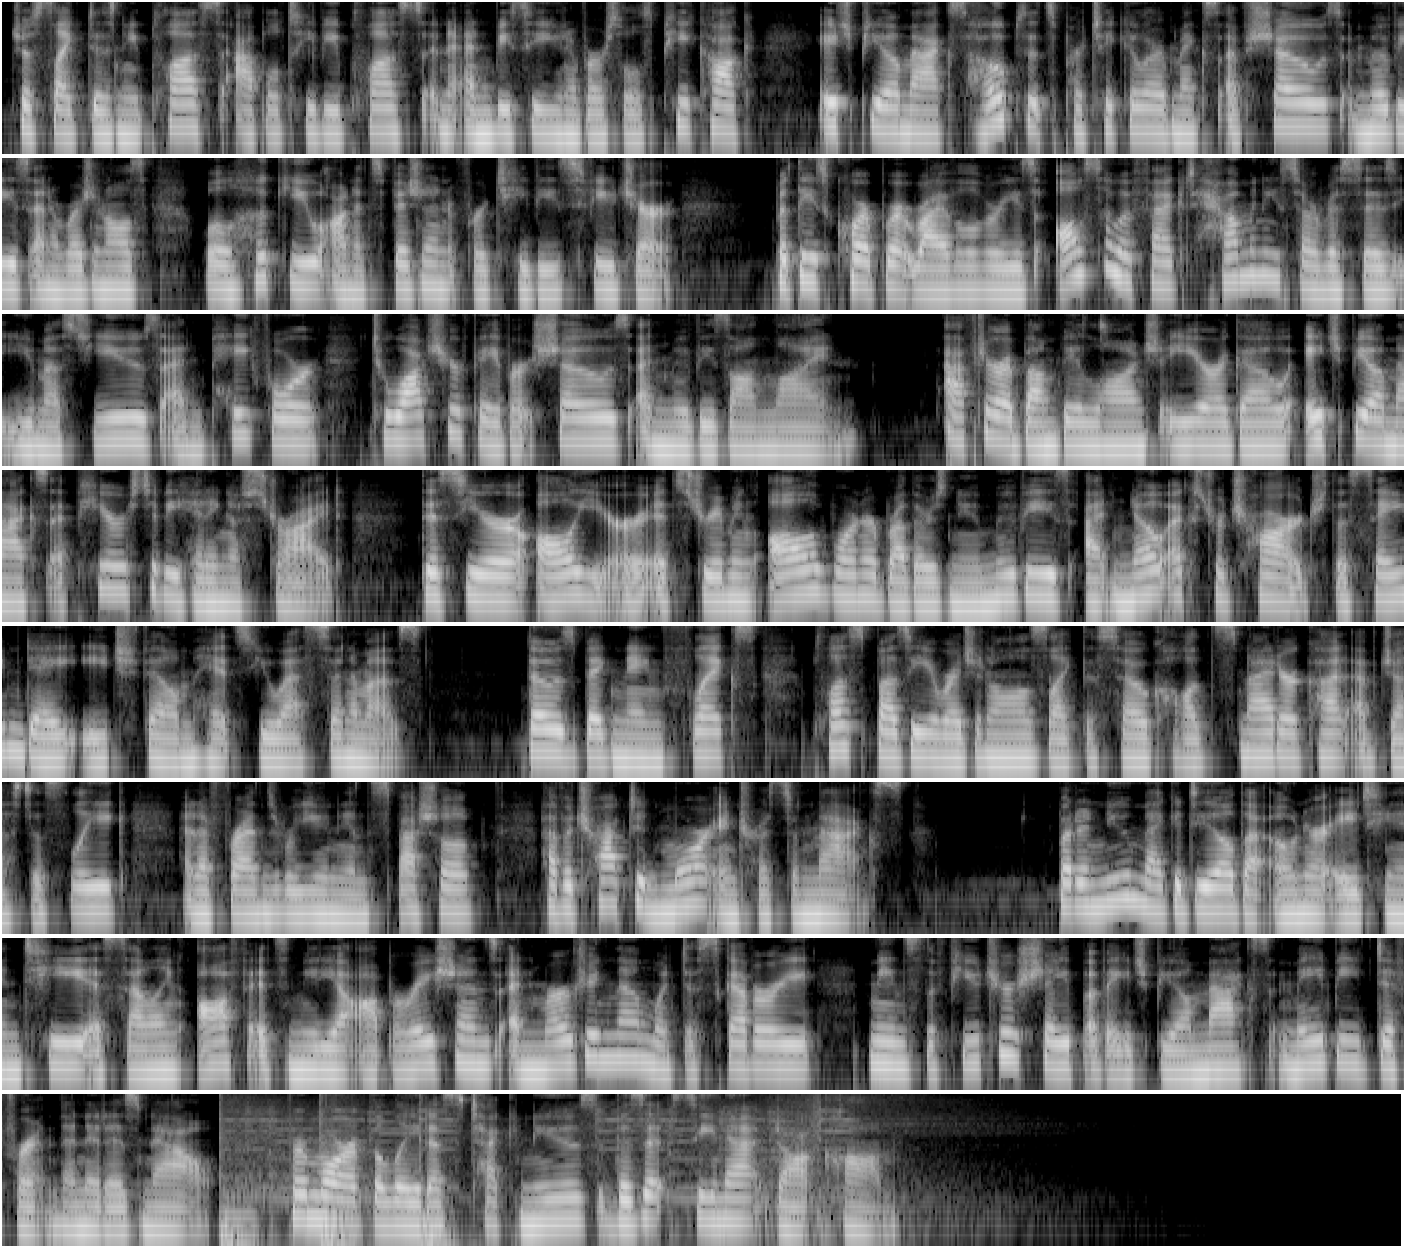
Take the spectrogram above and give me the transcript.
Just like Disney Plus, Apple TV Plus, and NBC Universal's Peacock, HBO Max hopes its particular mix of shows, movies, and originals will hook you on its vision for TV's future but these corporate rivalries also affect how many services you must use and pay for to watch your favorite shows and movies online. After a bumpy launch a year ago, HBO Max appears to be hitting a stride. This year, all year, it's streaming all Warner Brothers' new movies at no extra charge the same day each film hits US cinemas. Those big name flicks, plus buzzy originals like the so called Snyder Cut of Justice League and a Friends reunion special, have attracted more interest in Max but a new megadeal that owner AT&T is selling off its media operations and merging them with Discovery means the future shape of HBO Max may be different than it is now. For more of the latest tech news, visit cnet.com.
